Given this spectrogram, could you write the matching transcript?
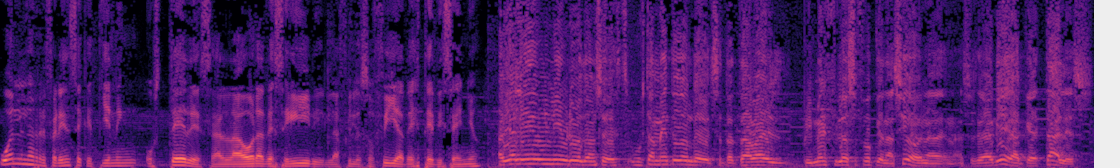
¿cuál es la referencia que tienen ustedes a la hora de seguir la filosofía de este diseño? Había leído un libro entonces, justamente donde se trataba el primer filósofo que nació en la, sociedad griega, que es Tales.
